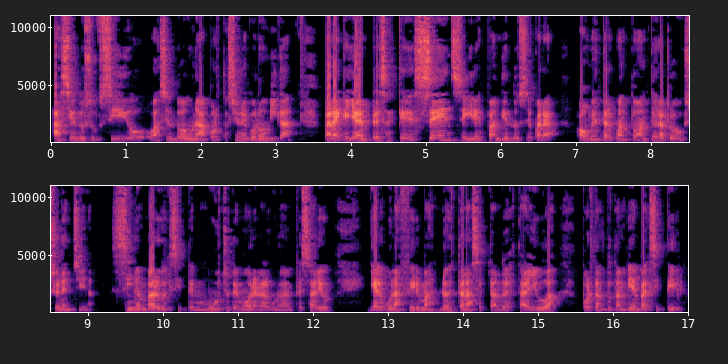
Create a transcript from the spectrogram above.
haciendo subsidio o haciendo una aportación económica para aquellas empresas que deseen seguir expandiéndose para aumentar cuanto antes la producción en China. Sin embargo, existe mucho temor en algunos empresarios y algunas firmas no están aceptando esta ayuda, por tanto también va a existir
